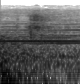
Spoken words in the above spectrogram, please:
right.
